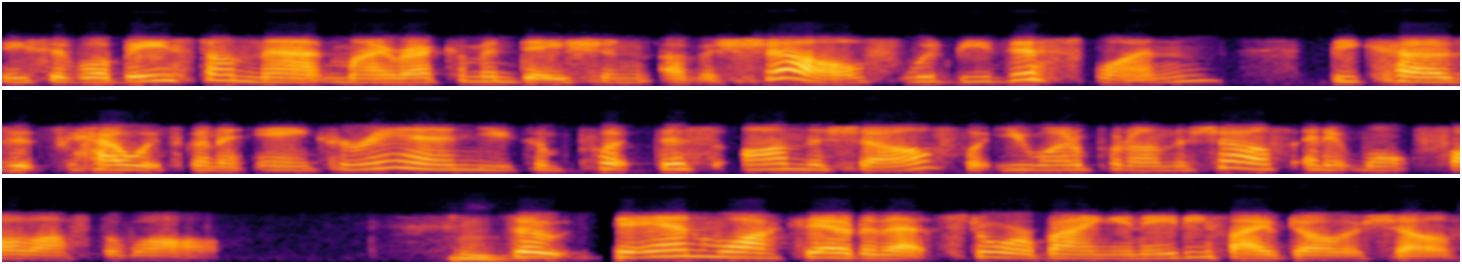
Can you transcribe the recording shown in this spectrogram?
And he said, "Well, based on that, my recommendation of a shelf would be this one." Because it's how it's going to anchor in. You can put this on the shelf, what you want to put on the shelf, and it won't fall off the wall. Hmm. So Dan walked out of that store buying an $85 shelf.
